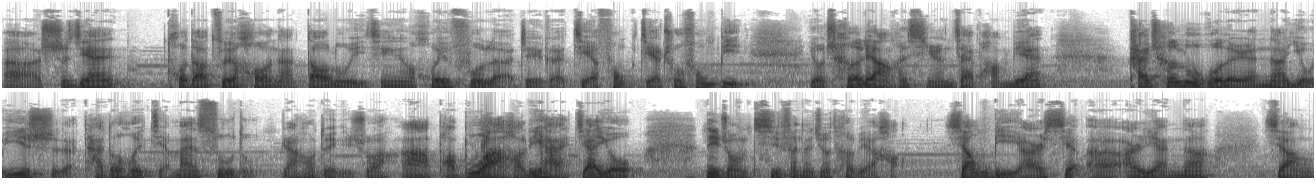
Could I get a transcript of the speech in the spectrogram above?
呃，时间拖到最后呢，道路已经恢复了这个解封、解除封闭，有车辆和行人在旁边。开车路过的人呢，有意识的，他都会减慢速度，然后对你说：“啊，跑步啊，好厉害，加油！”那种气氛呢就特别好。相比而相呃而言呢，像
